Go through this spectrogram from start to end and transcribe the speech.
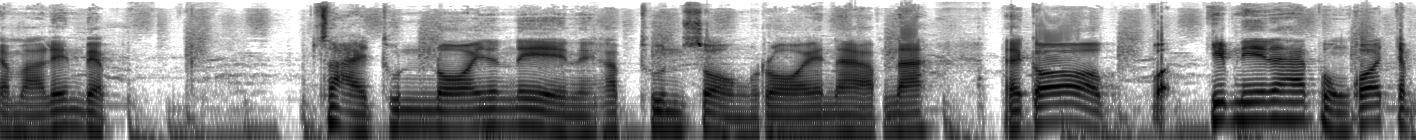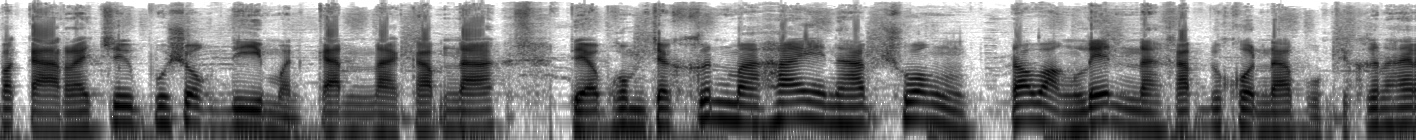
จะมาเล่นแบบสายทุนน้อยนั่นเองนะครับ ทุน 200 นะครับนะ แต่ก็คลิปนี้นะครับผมก็จะประกาศรายชื่อผู้โชคดีเหมือนกันนะครับนะ เดี๋ยวผมจะขึ้นมาให้นะครับช่วงระหว่างเล่นนะครับ ทุกคนนะผมจะขึ้นให้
